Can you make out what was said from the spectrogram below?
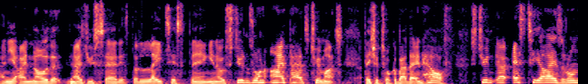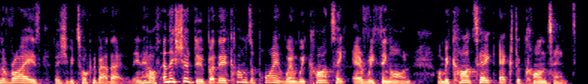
And yet, I know that, as you said, it's the latest thing. You know, students are on iPads too much. They should talk about that in health. Student uh, STIs are on the rise. They should be talking about that in health, and they should do. But there comes a point when we can't take everything on, and we can't take extra content.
